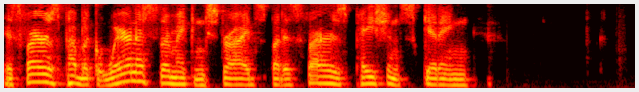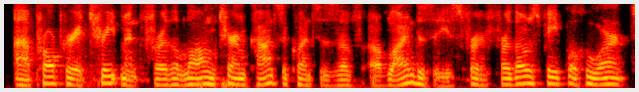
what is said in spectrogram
as far as public awareness, they're making strides, but as far as patients getting appropriate treatment for the long-term consequences of, of Lyme disease, for for those people who aren't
